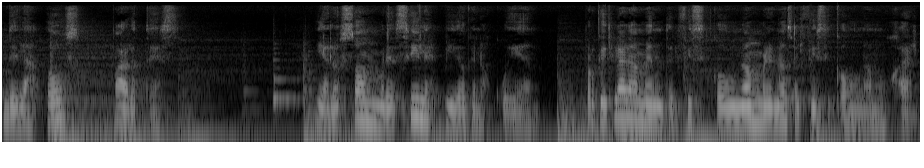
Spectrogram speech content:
de las dos partes. Y a los hombres sí les pido que nos cuiden, porque claramente el físico de un hombre no es el físico de una mujer.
